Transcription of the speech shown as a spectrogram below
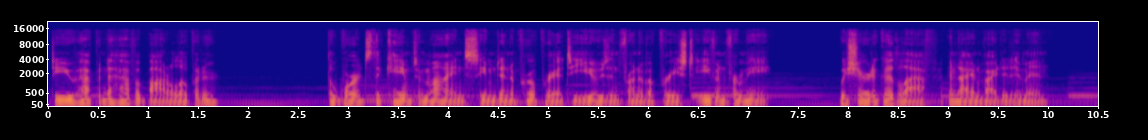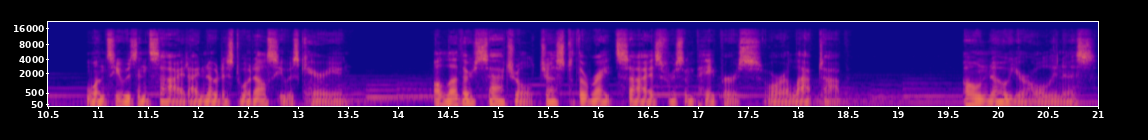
Do you happen to have a bottle opener? The words that came to mind seemed inappropriate to use in front of a priest, even for me. We shared a good laugh, and I invited him in. Once he was inside, I noticed what else he was carrying a leather satchel just the right size for some papers or a laptop. Oh no, Your Holiness,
